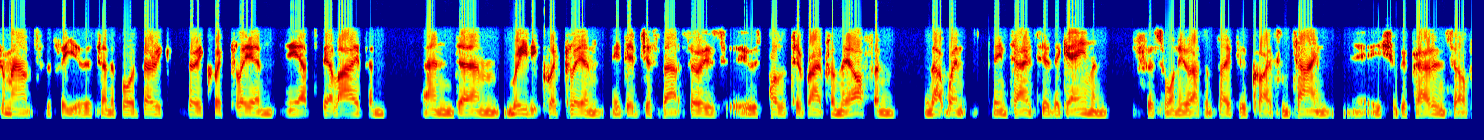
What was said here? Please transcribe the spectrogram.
come out to the feet of the centre forward very, very quickly, and he had to be alive and and um, read it quickly, and he did just that. So he was, he was positive right from the off, and that went the entirety of the game. And for someone who hasn't played for quite some time, he should be proud of himself.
